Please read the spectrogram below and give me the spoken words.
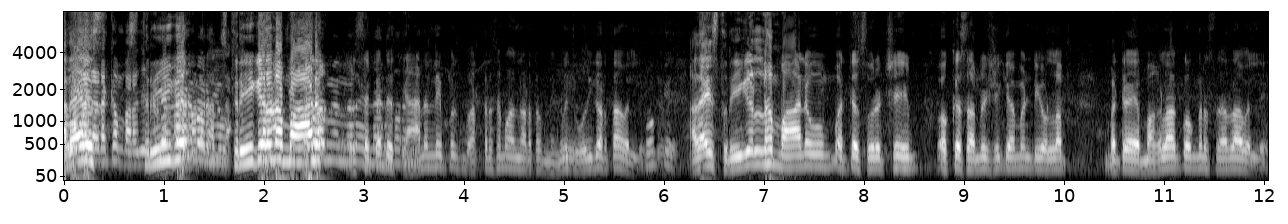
അതായത് സ്ത്രീകൾ സ്ത്രീകളുടെ മാനം ഒരു സെക്കൻഡ് ഞാനല്ലേ ഇപ്പൊ പത്രസമ്മേളനം നടത്തുന്നത്? നിങ്ങൾ ചോദ്യകർത്താവല്ലേ അതായത് സ്ത്രീകളുടെ മാനവും മറ്റേ സുരക്ഷയും ഒക്കെ സംരക്ഷിക്കാൻ വേണ്ടിയുള്ള മറ്റേ മഹിളാ കോൺഗ്രസ് നേതാവല്ലേ?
